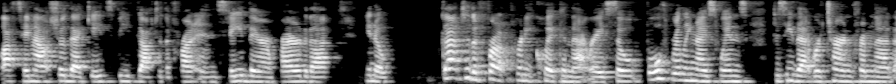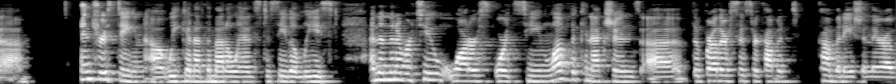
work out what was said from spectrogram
last time out showed that gate speed, got to the front and stayed there. And prior to that, you know, got to the front pretty quick in that race. So both really nice wins to see that return from that uh, interesting uh, weekend at the Meadowlands to say the least. And then the number two water sports team, love the connections, uh, the brother sister com- combination there of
